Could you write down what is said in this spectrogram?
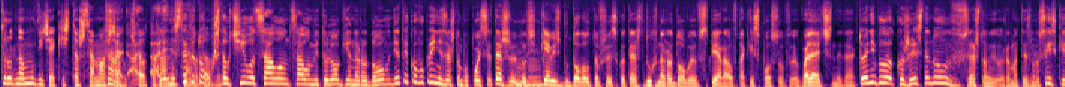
trudno mówić o jakichś tożsamościach tak, Ale niestety to ukształciło całą, całą mitologię narodową, nie tylko w Ukrainie zresztą, bo w Polsce też no, mhm. no, Sienkiewicz budował to wszystko, też duch narodowy wspierał w taki sposób waleczny. Tak? To nie było korzystne, no zresztą romantyzm rosyjski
